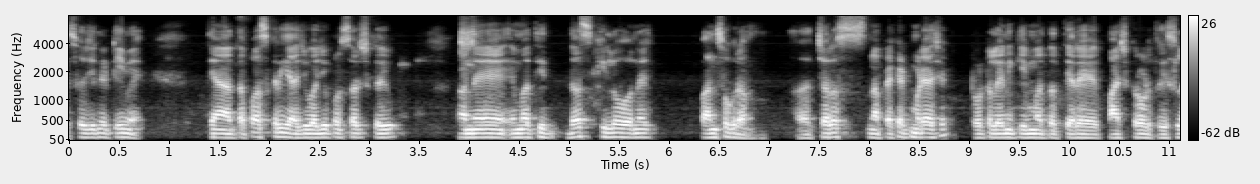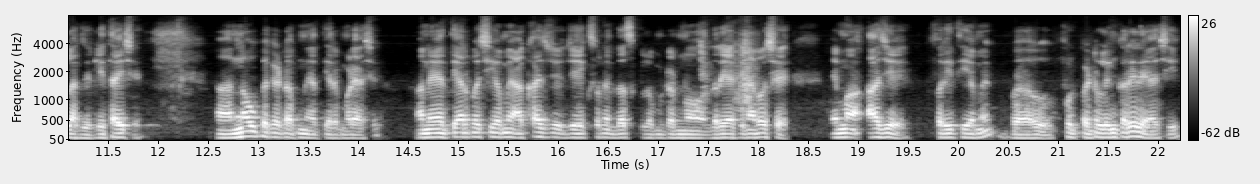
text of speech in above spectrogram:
એસઓજીની ટીમે ત્યાં તપાસ કરી, આજુબાજુ પણ સર્ચ કર્યું અને એમાંથી દસ કિલો અને પાંચસો ગ્રામ ચરસના પેકેટ મળ્યા છે. ટોટલ એની કિંમત અત્યારે પાંચ કરોડ ત્રીસ લાખ જેટલી થાય છે. નવ પેકેટ અમને અત્યારે મળ્યા છે. અને ત્યાર પછી અમે આખા જ જે એકસો ને દસ કિલોમીટરનો દરિયા કિનારો છે, એમાં આજે ફરીથી અમે ફૂડ પેટ્રોલિંગ કરી રહ્યા છીએ.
